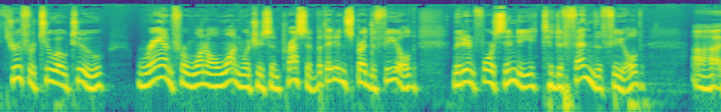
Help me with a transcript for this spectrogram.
Threw for 202, ran for 101, which is impressive, but they didn't spread the field. They didn't force Indy to defend the field. Uh,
